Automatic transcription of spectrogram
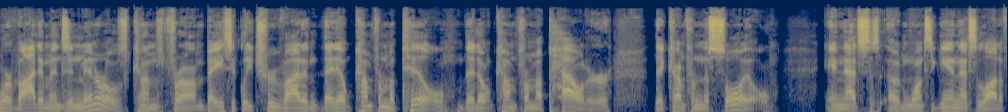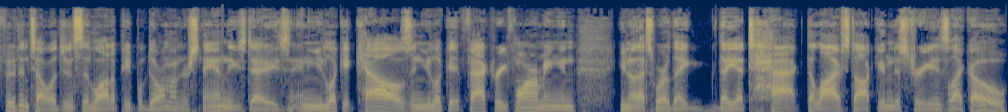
where vitamins and minerals comes from. Basically, true vitamin, they don't come from a pill. They don't come from a powder. They come from the soil. And that's, um, once again, that's a lot of food intelligence that a lot of people don't understand these days. And you look at cows and you look at factory farming and, you know, that's where they, they attack the livestock industry is like, oh,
